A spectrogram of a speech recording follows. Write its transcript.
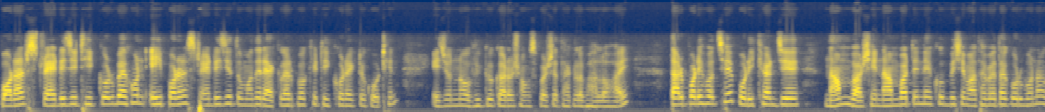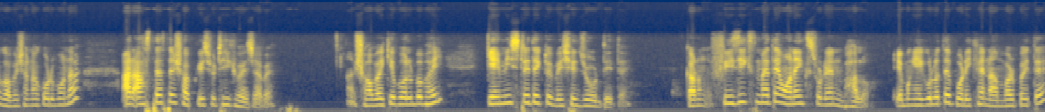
পড়ার স্ট্র্যাটেজি ঠিক করবে। এখন এই পড়ার স্ট্র্যাটেজি তোমাদের একলার পক্ষে ঠিক করা একটু কঠিন। এই জন্য অভিজ্ঞ কারও সংস্পর্শে থাকলে ভালো হয়। তারপরে হচ্ছে পরীক্ষার যে নাম্বার সেই নাম্বারটা নিয়ে খুব বেশি মাথা ব্যথা করব না, গবেষণা করব না। আর আস্তে আস্তে সব কিছু ঠিক হয়ে যাবে। আর সবাইকে বলব ভাই কেমিস্ট্রিতে একটু বেশি জোর দিতে। কারণ ফিজিক্স ম্যাথে অনেক স্টুডেন্ট ভালো এবং এগুলোতে পরীক্ষায় নাম্বার পেতে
